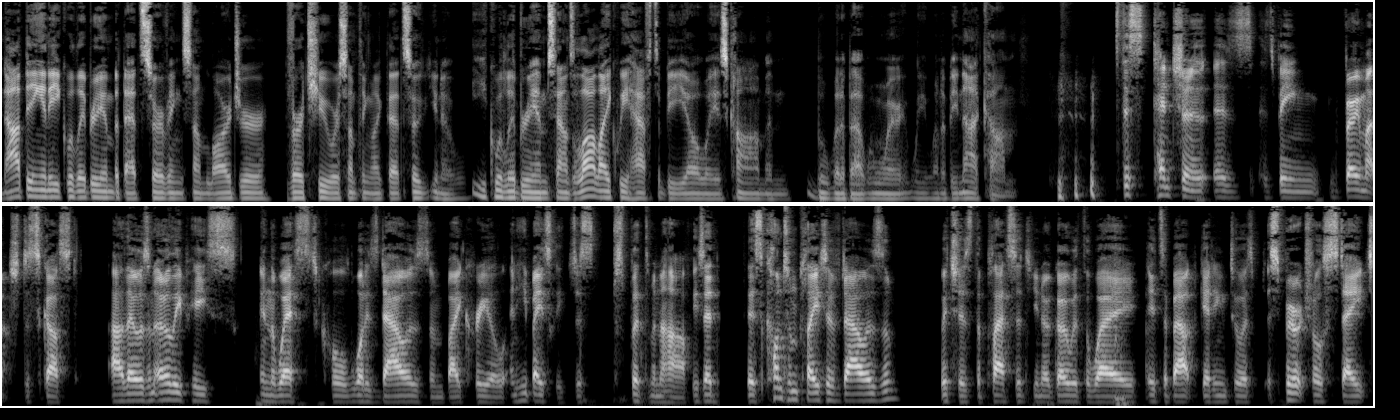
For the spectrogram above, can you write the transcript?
not being in equilibrium, but that's serving some larger virtue or something like that. So, you know, equilibrium sounds a lot like we have to be always calm. And, but what about when we we want to be not calm? this tension is, is being very much discussed. Uh, there was an early piece in the West called What is Taoism by Creel, and he basically just split them in half. He said there's contemplative Taoism, which is the placid, you know, go with the way. It's about getting to a, a spiritual state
